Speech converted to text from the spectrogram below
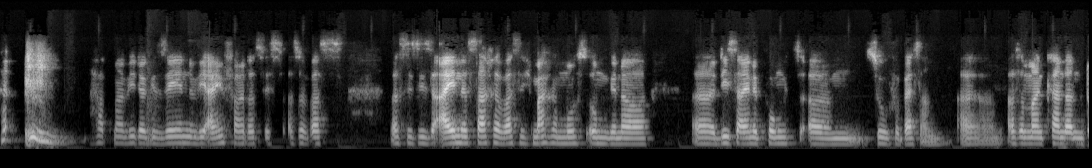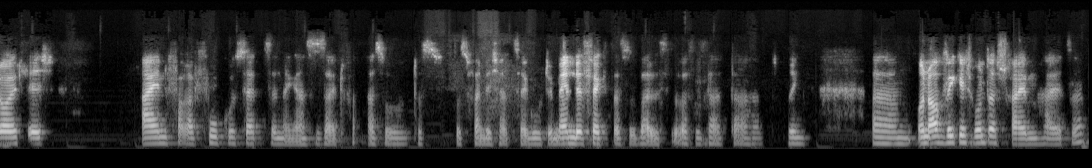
hat man wieder gesehen, wie einfach das ist. Also was, was ist diese eine Sache, was ich machen muss, um genau äh, diesen einen Punkt ähm, zu verbessern. Äh, also man kann dann deutlich einfache Fokus setzen eine ganze Zeit. Also das, das fand ich halt sehr gut im Endeffekt, also weil es, was es halt da halt bringt. Ähm, und auch wirklich runterschreiben halt. Ne?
